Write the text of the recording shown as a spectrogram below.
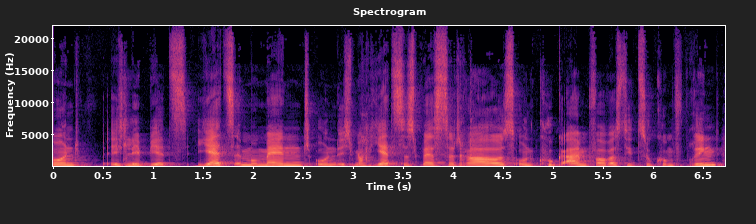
und ich lebe jetzt jetzt im Moment und ich mache jetzt das Beste draus und gucke einfach, was die Zukunft bringt.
